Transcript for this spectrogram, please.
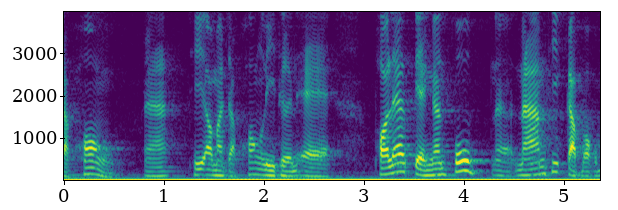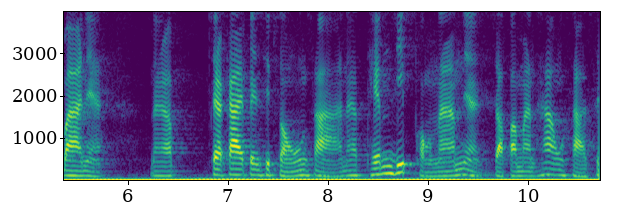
จากห้องนะที่เอามาจากห้อง return air พอแลกเปลี่ยนกันปุ๊บน้ำที่กลับออกมาเนี่ยนะครับจะกลายเป็น 12 องศานะครับ temp diff ของน้ำเนี่ยจะประมาณ 5 องศา C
